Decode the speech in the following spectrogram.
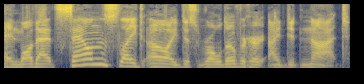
And while that sounds like, oh, I just rolled over her, I did not.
